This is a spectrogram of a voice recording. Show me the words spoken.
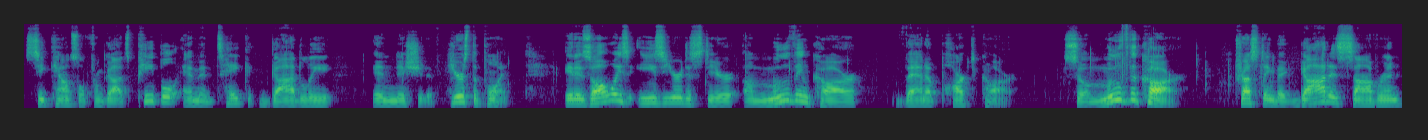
seek counsel from God's people, and then take godly initiative. Here's the point it is always easier to steer a moving car than a parked car. So move the car, trusting that God is sovereign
